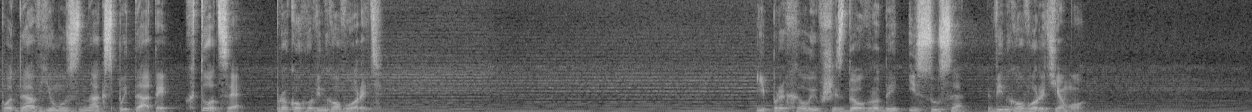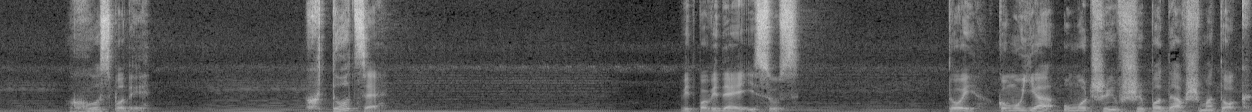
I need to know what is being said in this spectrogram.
подав йому знак спитати, хто це, про кого він говорить. І, прихилившись до груди Ісуса, він говорить йому: Господи, хто це? Відповідає Ісус. Той, кому я, умочивши, подав шматок.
